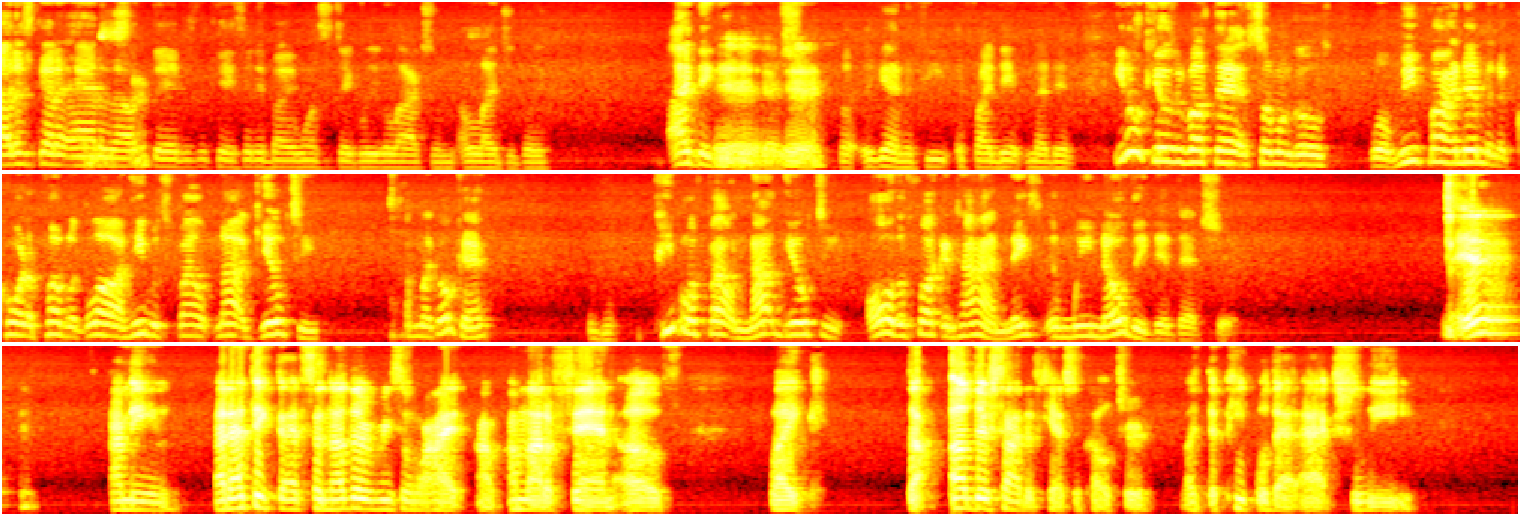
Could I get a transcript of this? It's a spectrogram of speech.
I just gotta add it out there just in case anybody wants to take legal action. Allegedly, I think he did that yeah. shit. But again, if he if I didn't, I didn't. You know what kills me about that? If someone goes, "Well, we find him in the court of public law, and he was found not guilty," I'm like, okay. People are found not guilty all the fucking time, and, they, and we know they did that shit. Yeah, I mean, and I think that's another reason why I- I'm not a fan of like the other side of cancel culture, like the people that actually,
